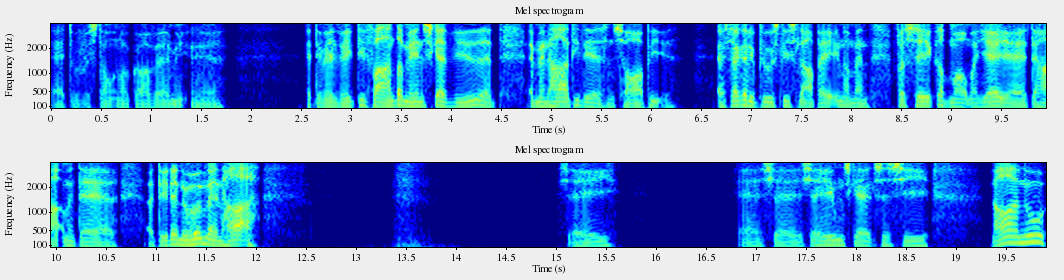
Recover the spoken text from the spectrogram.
Ja, du forstår nok godt, hvad jeg mener, ja. At det er vel vigtigt for andre mennesker at vide, at, at man har de der sådan, hobbyer. At så kan de pludselig slappe af, når man forsikrer dem om, at ja, ja, det har man da, og det er da noget, man har. Shahi. Ja, Shahi, hun skal altid sige, Nå, nu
